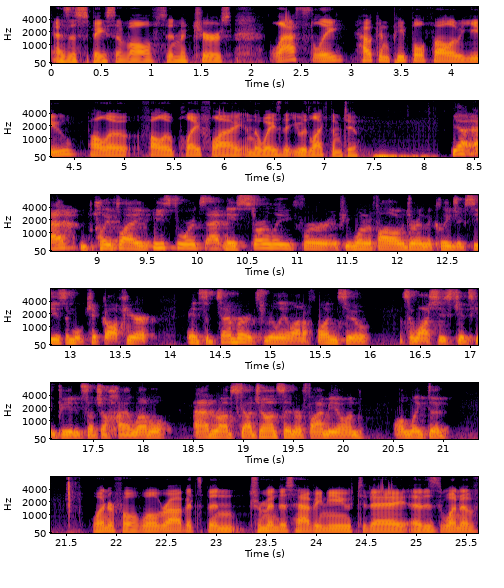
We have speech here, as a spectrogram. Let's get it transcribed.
as the space evolves and matures. Lastly how can people follow you follow follow playfly in the ways that you would like them to? Yeah at playfly esports at nace starleague for if you want to follow during the collegiate season we'll kick off here in september. It's really a lot of fun to to watch these kids compete at such a high level. Add rob scott johnson or find me on on linkedin Wonderful. Well, Rob, it's been tremendous having you today. Uh, this is one of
